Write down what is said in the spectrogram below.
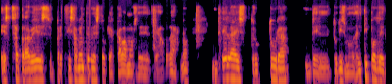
es a través precisamente de esto que acabamos de, hablar, ¿no? de la estructura del turismo, del tipo de,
